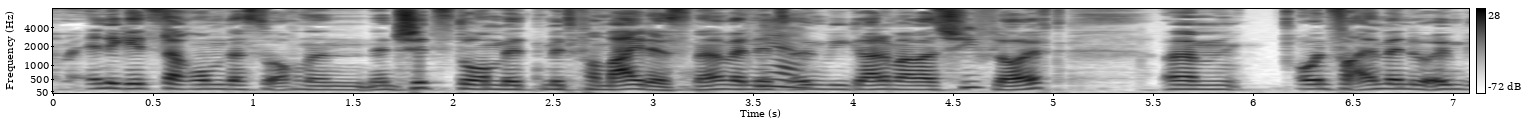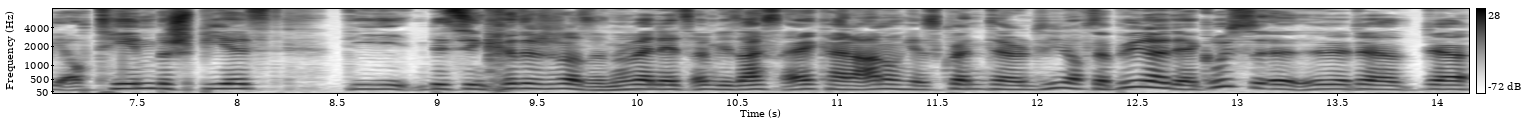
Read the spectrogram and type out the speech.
Am Ende geht's darum, dass du auch einen, einen Shitstorm mit, mit vermeidest, ne? wenn jetzt Ja. irgendwie gerade mal was schief läuft. Ähm, und vor allem, wenn du irgendwie auch Themen bespielst, die ein bisschen kritischer sind. Ne? Wenn du jetzt irgendwie sagst, ey, keine Ahnung, hier ist Quentin Tarantino auf der Bühne, der grüßt, äh, der, der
